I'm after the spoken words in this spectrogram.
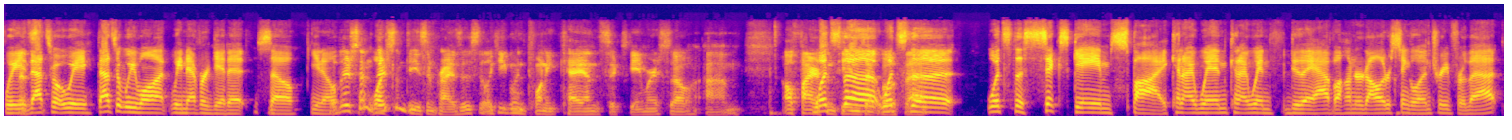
We that's, that's, what we that's what we want. We never get it. So you know, well, there's some what, there's some decent prizes. Like you can win 20k on the six gamer. So um, I'll fire what's some teams. The, what's that. the what's the six game spy? Can I win? Can I win? Do they have a hundred dollars single entry for that?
